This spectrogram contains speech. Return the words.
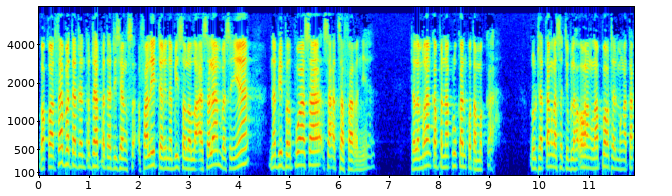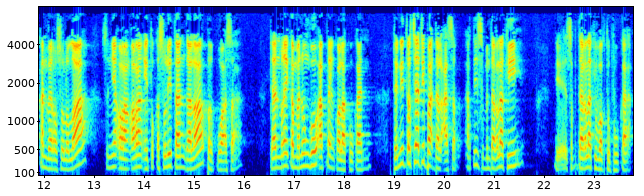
Waqat sabata dan terdapat hadis yang valid dari Nabi Shallallahu Alaihi Wasallam bahasanya Nabi berpuasa saat safarnya dalam rangka penaklukan kota Mekah. Lalu datanglah sejumlah orang lapor dan mengatakan bahwa Rasulullah, sebenarnya orang-orang itu kesulitan galau berpuasa dan mereka menunggu apa yang kau lakukan. Dan ini terjadi ba'dal asr, artinya sebentar lagi ya, sebentar lagi waktu buka.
